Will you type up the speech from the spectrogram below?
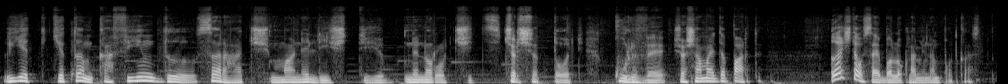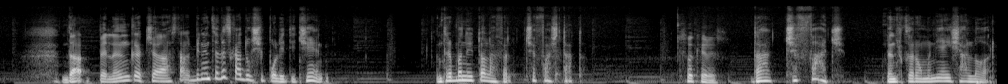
îi etichetăm ca fiind uh, săraci, maneliști, nenorociți, cerșători, curve și așa mai departe. Ăștia o să aibă loc la mine în podcast. Da? Pe lângă cel asta, bineînțeles că aduc și politicieni. Întrebându-i tot la fel, ce faci, tată? Socheres. Da? Ce faci? Pentru că România e și a lor.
